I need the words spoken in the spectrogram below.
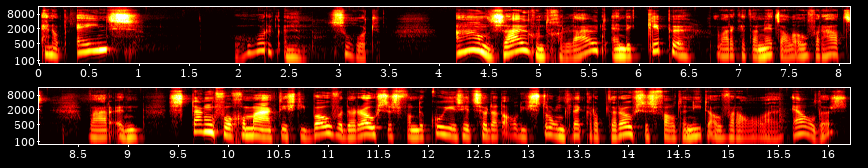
En opeens hoor ik een soort aanzuigend geluid. En de kippen, waar ik het daar net al over had, waar een stang voor gemaakt is die boven de roosters van de koeien zit, zodat al die stront lekker op de roosters valt en niet overal uh, elders,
